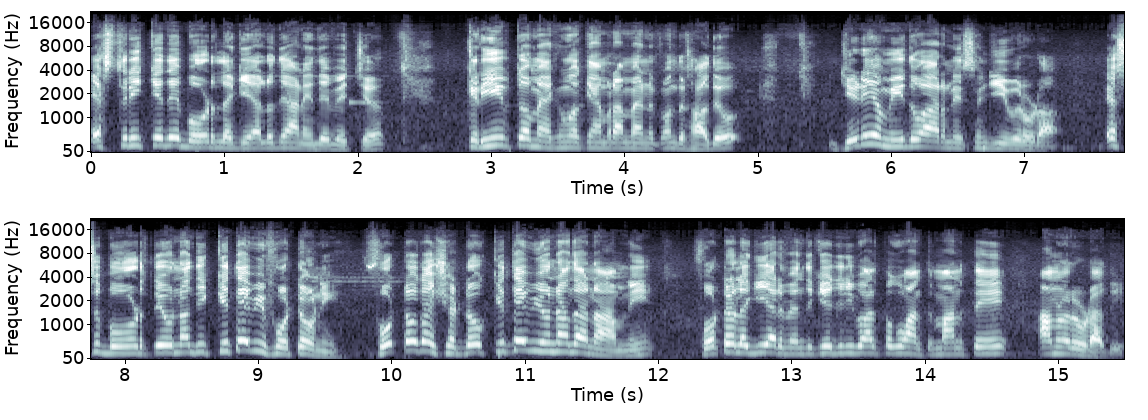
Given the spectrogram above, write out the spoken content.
ਇਸ ਤਰੀਕੇ ਦੇ ਬੋਰਡ ਲੱਗੇ ਆ ਲੁਧਿਆਣੇ ਦੇ ਵਿੱਚ। ਕਰੀਬ ਤੋਂ ਮੈਂ ਕਹੂੰਗਾ ਕੈਮਰਾਮੈਨ ਕੋਲ ਦਿਖਾ ਦਿਓ। ਜਿਹੜੇ ਉਮੀਦਵਾਰ ਨੇ ਸੰਜੀਵ ਅਰੋੜਾ, ਇਸ ਬੋਰਡ ਤੇ ਉਹਨਾਂ ਦੀ ਕਿਤੇ ਵੀ ਫੋਟੋ ਨਹੀਂ। ਫੋਟੋ ਤਾਂ ਛੱਡੋ, ਕਿਤੇ ਵੀ ਉਹਨਾਂ ਦਾ ਨਾਮ ਨਹੀਂ। ਫੋਟੋ ਲੱਗੀ ਅਰਵਿੰਦ ਕੇਜਰੀਵਾਲ, ਭਗਵੰਤ ਮਾਨ ਤੇ ਅਮਨ ਅਰੋੜਾ ਦੀ।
